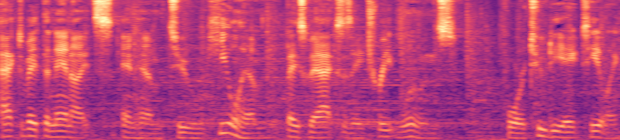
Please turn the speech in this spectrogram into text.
activate the nanites in him to heal him. Basically acts as a treat wounds for 2d8 healing.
